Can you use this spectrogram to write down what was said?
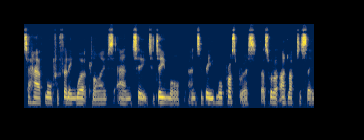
to have more fulfilling work lives and to, to do more and to be more prosperous. That's what I'd love to see.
